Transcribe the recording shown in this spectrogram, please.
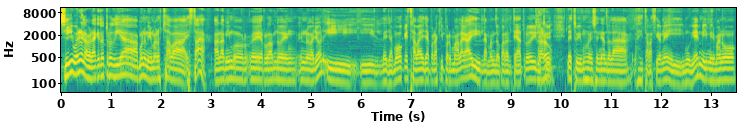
Sí, bueno, la verdad que el otro día, bueno, mi hermano estaba, está ahora mismo eh, rodando en, en Nueva York y, y le llamó que estaba ella por aquí, por Málaga, y la mandó para el teatro y le Claro. estu- le, estuvimos enseñando la- las instalaciones y muy bien. Mi, mi hermano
